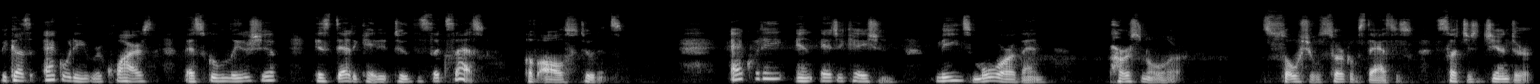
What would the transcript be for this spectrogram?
because equity requires that school leadership is dedicated to the success of all students. Equity in education means more than personal or social circumstances such as gender,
